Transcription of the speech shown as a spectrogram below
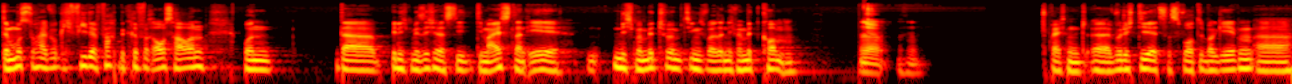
da musst du halt wirklich viele Fachbegriffe raushauen und da bin ich mir sicher, dass die, die meisten dann eh nicht mehr mithören bzw. nicht mehr mitkommen. Ja. Mhm. Entsprechend äh, würde ich dir jetzt das Wort übergeben äh,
